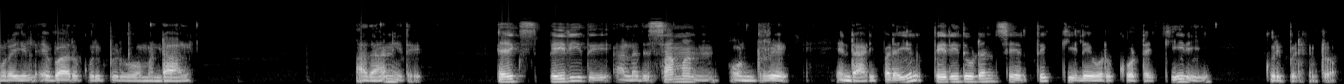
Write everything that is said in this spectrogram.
முறையில் எவ்வாறு குறிப்பிடுவோம் என்றால் அதான் இது. டெக்ஸ் பெரிது அல்லது சமன் ஒன்று என்ற அடிப்படையில் பெரிதுடன் சேர்த்து கீழே ஒரு கோட்டை கீறி குறிப்பிடுகின்றோம்.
